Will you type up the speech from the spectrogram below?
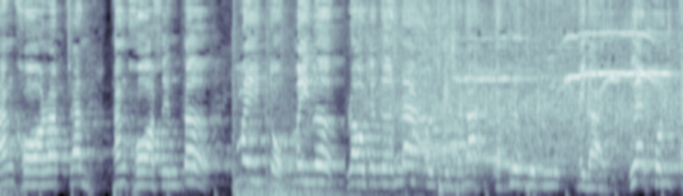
ทั้งคอร์รัปชันทั้งคอเซ็นเตอร์ ไม่จบไม่เลิก เราจะเดินหน้าเอาชัยชนะกับเรื่องพวกนี้ให้ได้ และกลไก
